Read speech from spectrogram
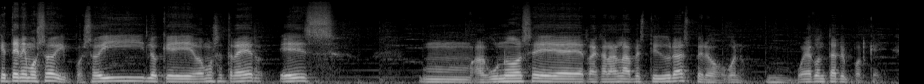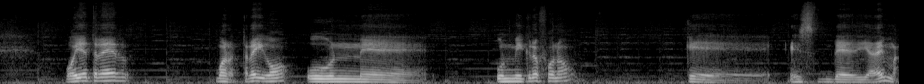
¿qué tenemos hoy? Pues hoy lo que vamos a traer es... mm, algunos se rasgarán las vestiduras, pero bueno, voy a contar el porqué. Voy a traer... Bueno, traigo un, eh, un micrófono que es de diadema.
